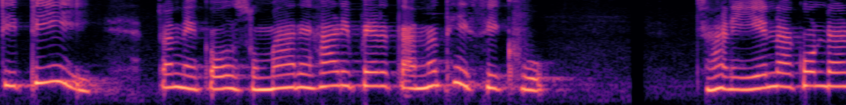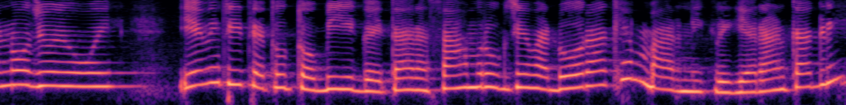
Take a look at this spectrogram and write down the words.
ટીટી, તને કહું છું, મારે હાડી પહેરતા નથી શીખવું. જાણી એના કોંડા નો જોયો હોય. એવી રીતે તું તો બી ગઈ, તારા સામરૂક જેવા ડોરા કેમ બહાર નીકળી ગયા, રાણકાગડી?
